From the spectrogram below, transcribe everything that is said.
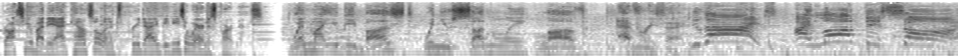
Brought to you by the Ad Council and its prediabetes awareness partners. When might you be buzzed? When you suddenly love everything. You guys, I love this song.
